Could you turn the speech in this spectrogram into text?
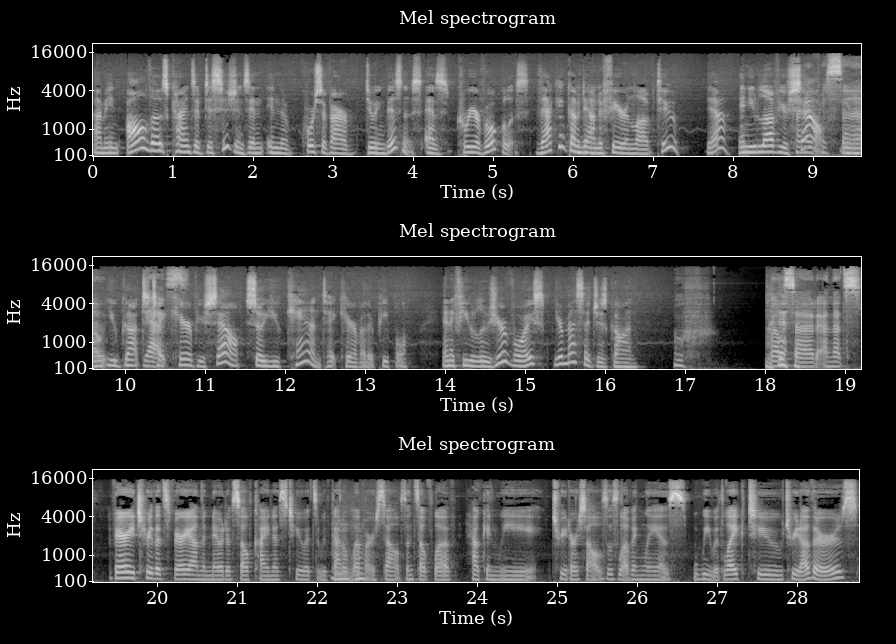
I mean, all those kinds of decisions in, in the course of our doing business as career vocalists, that can come mm-hmm. down to fear and love too. Yeah. And you love yourself. 100%. You know, you've got to yes. take care of yourself so you can take care of other people. And if you lose your voice, your message is gone. Oof. Well said. and that's very true. That's very on the note of self kindness too. It's we've got mm-hmm. to love ourselves and self love. How can we treat ourselves as lovingly as we would like to treat others?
